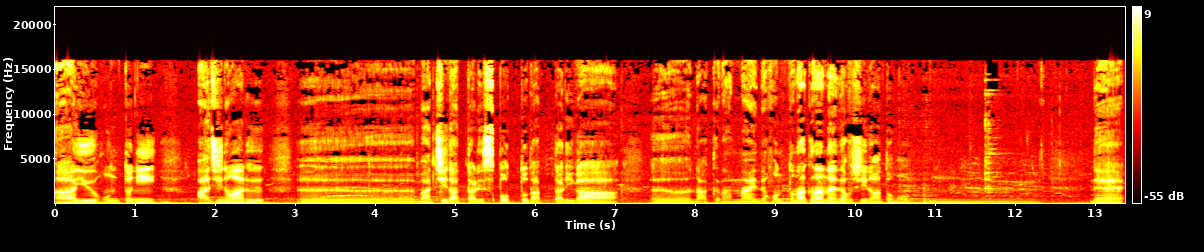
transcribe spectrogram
ああいう本当に味のあるうーん街だったりスポットだったりがうーんなくなんないんで本当なくなんないでほしいなと思う。うん。ね。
